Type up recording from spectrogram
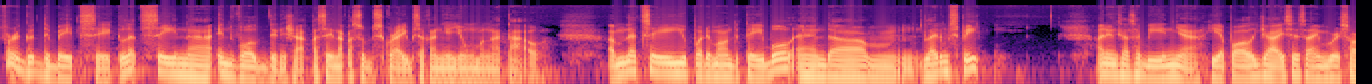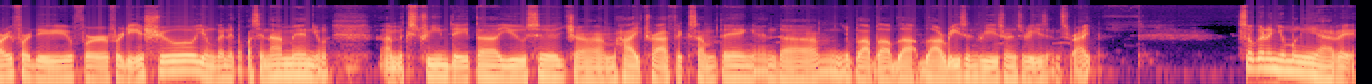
for a good debate's sake, let's say na involved din siya kasi nakasubscribe sa kanya yung mga tao. Um, let's say you put him on the table and um, let him speak. Ano yung sasabihin niya? He apologizes. I'm we're sorry for the for for the issue. Yung ganito kasi namin, yung um, extreme data usage, um, high traffic something, and um, blah blah blah blah reason reasons reasons, right? So, ganun yung mangyayari.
